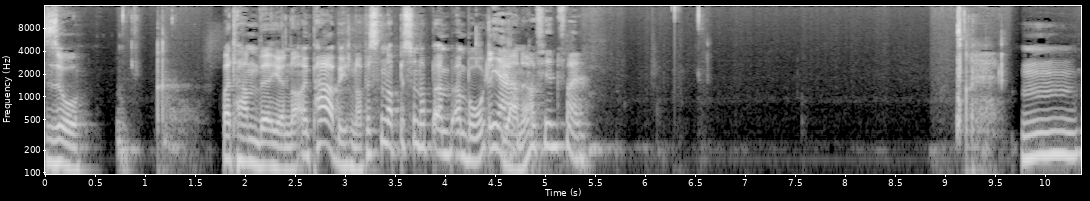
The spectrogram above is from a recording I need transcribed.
so. Was haben wir hier noch? Ein paar habe ich noch. Bist du noch, bist du noch am, am Boot? Ja, ne? auf jeden Fall. Mm,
